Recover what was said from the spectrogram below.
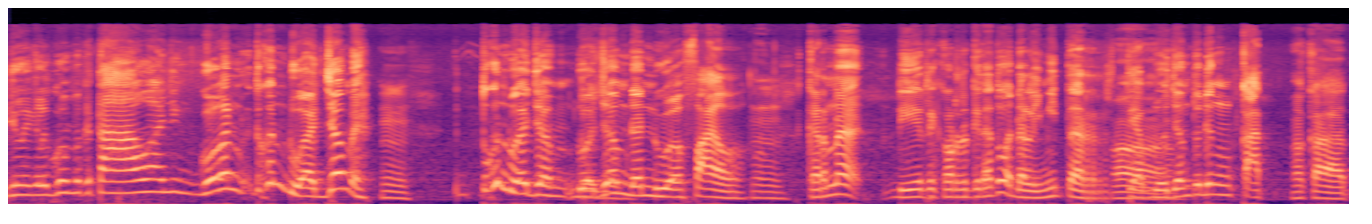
Gila-gila gue sampai ketawa anjing. Gue kan itu kan dua jam ya. Hmm. Itu kan dua jam, dua jam dan dua file. Karena di recorder kita tuh ada limiter. Tiap Ah. dua jam tuh dia nge-cut. Makat.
